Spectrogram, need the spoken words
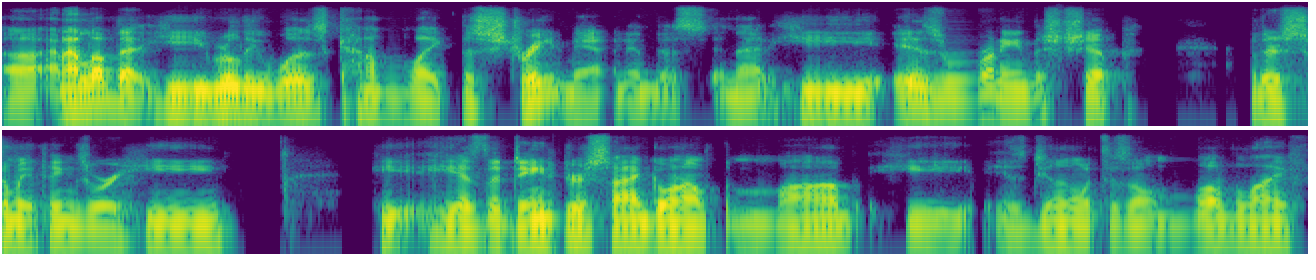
Uh, and I love that he really was kind of like the straight man in this, in that he is running the ship but there's so many things where he he he has the dangerous side going on with the mob. He is dealing with his own love life.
